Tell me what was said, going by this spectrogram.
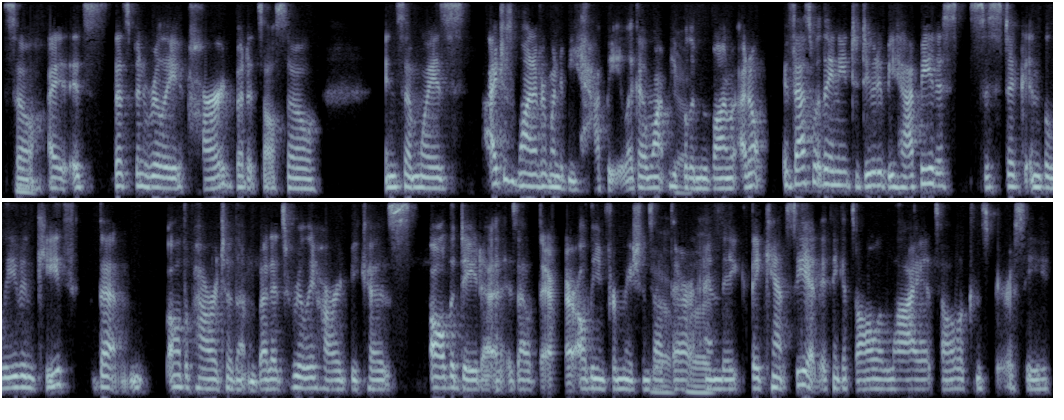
so mm. I, it's that's been really hard but it's also in some ways i just want everyone to be happy like i want people yeah. to move on i don't if that's what they need to do to be happy to, to stick and believe in keith that all the power to them but it's really hard because all the data is out there all the information's yeah, out there right. and they they can't see it. They think it's all a lie it's all a conspiracy.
